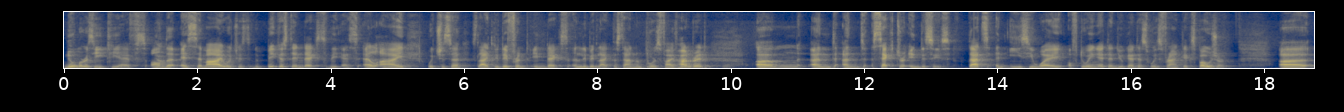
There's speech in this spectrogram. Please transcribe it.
numerous ETFs on the SMI, which is the biggest index, the SLI, which is a slightly different index, a little bit like the Standard Poor's 500, um, and and sector indices. That's an easy way of doing it, and you get a Swiss franc exposure. Uh,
